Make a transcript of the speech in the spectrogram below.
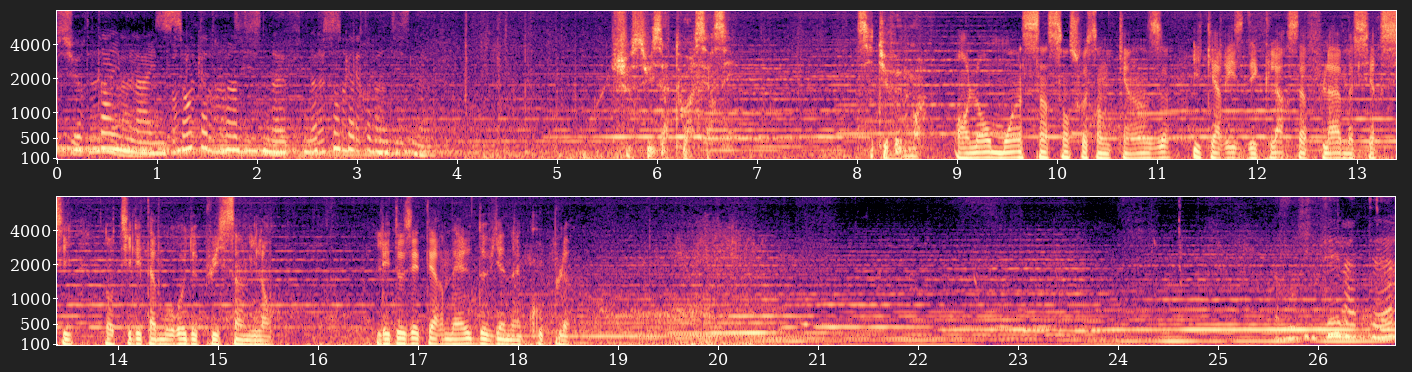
sur Timeline 199 999. Je suis à toi, Cersei. Si tu veux de moi. En l'an moins 575, Icaris déclare sa flamme à Cersei, dont il est amoureux depuis 5000 ans. Les deux éternels deviennent un couple. Vous quittez la Terre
